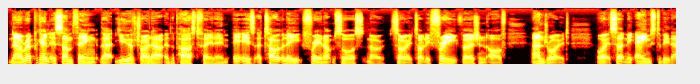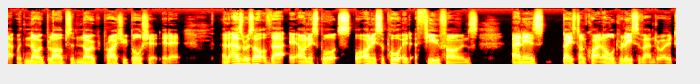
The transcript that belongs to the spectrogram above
Now, Replicant is something that you have tried out in the past, Phelim. It is a totally free and open source, no, sorry, totally free version of Android, or it certainly aims to be that with no blobs and no proprietary bullshit in it. And as a result of that, it only supports or only supported a few phones and is based on quite an old release of Android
